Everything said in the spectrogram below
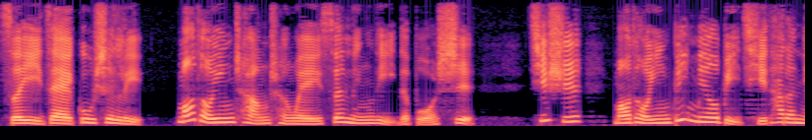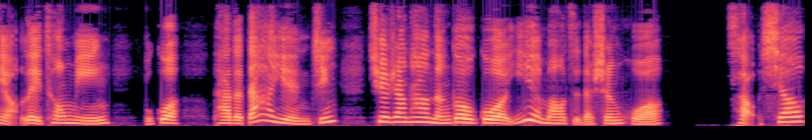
所以在故事里，猫头鹰常成为森林里的博士。其实，猫头鹰并没有比其他的鸟类聪明，不过它的大眼睛却让它能够过夜猫子的生活。草鸮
